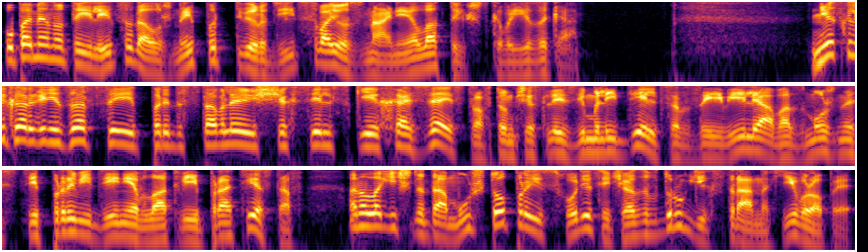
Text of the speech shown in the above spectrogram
упомянутые лица должны подтвердить свое знание знания латышского языка. Несколько организаций, предоставляющих сельские хозяйства, в том числе земледельцев, заявили о возможности проведения в Латвии протестов, аналогично тому, что происходит сейчас в других странах Европы.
